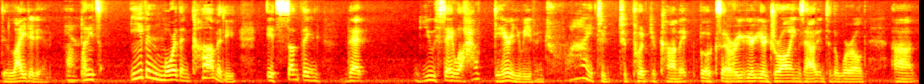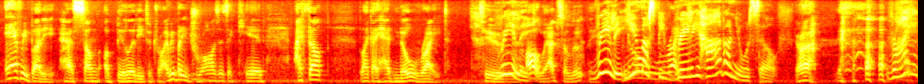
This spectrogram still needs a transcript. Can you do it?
delighted in. Uh, but it's even more than comedy. It's something that you say, well, how dare you even try to, to put your comic books or your, your drawings out into the world? Uh, everybody has some ability to draw. Everybody draws as a kid. I felt like I had no right to. Really? Oh, absolutely. Really? you must be right. really hard on yourself. Ah. right?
